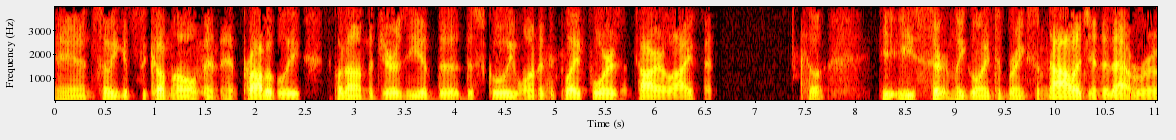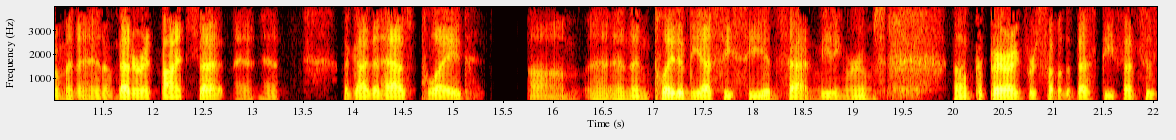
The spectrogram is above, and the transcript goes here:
And so he gets to come home and, and probably put on the jersey of the the school he wanted to play for his entire life. And he'll he, he's certainly going to bring some knowledge into that room and, and a veteran mindset and, and a guy that has played um, and, and then played in the SEC and sat in meeting rooms um, preparing for some of the best defenses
